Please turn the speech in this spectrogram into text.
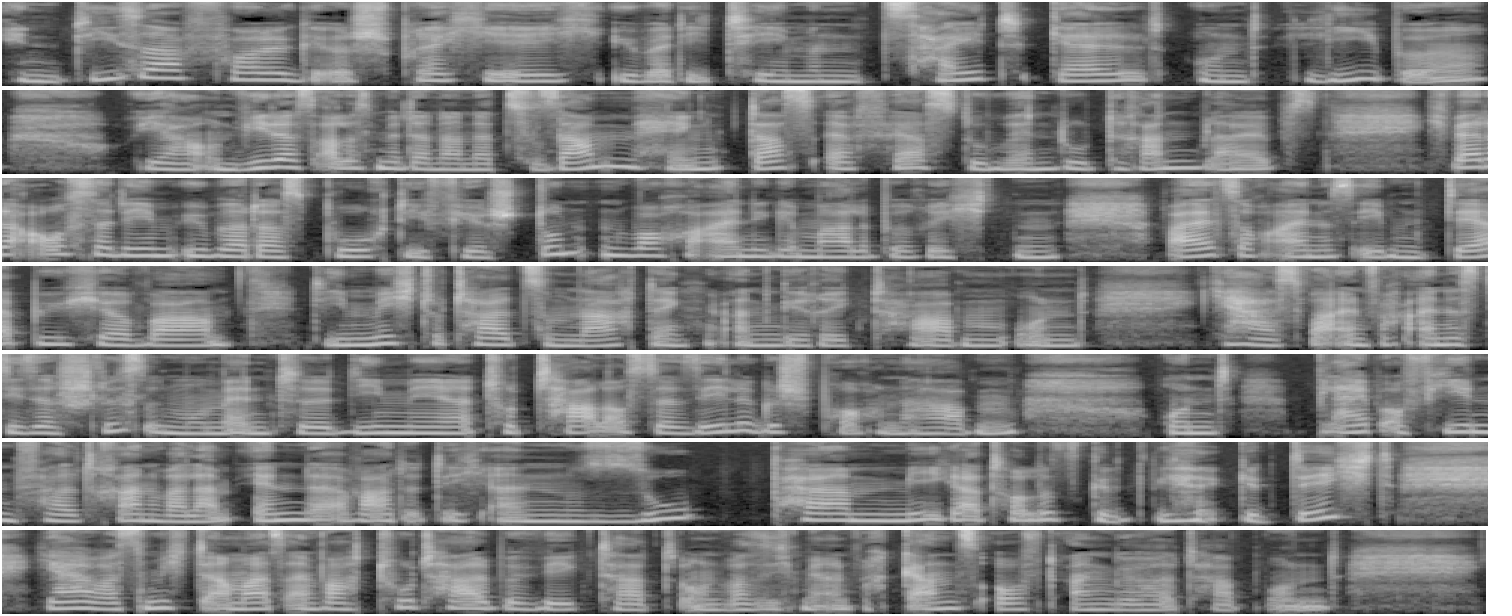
In dieser Folge spreche ich über die Themen Zeit, Geld und Liebe. Ja, und wie das alles miteinander zusammenhängt, das erfährst du, wenn du dran bleibst. Ich werde außerdem über das Buch Die Vier-Stunden-Woche einige Male berichten, weil es auch eines eben der Bücher war, die mich total zum Nachdenken angeregt haben. Und ja, es war einfach eines dieser Schlüsselmomente, die mir total aus der Seele gesprochen haben. Und bleib auf jeden Fall dran, weil am Ende erwartet dich ein super super mega tolles Gedicht, ja, was mich damals einfach total bewegt hat und was ich mir einfach ganz oft angehört habe und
